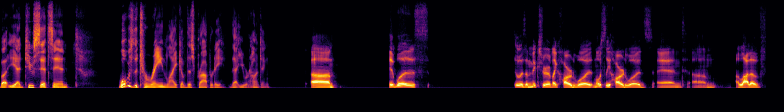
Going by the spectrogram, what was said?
But you had two sits in. What was the terrain like of this property that you were hunting? Um, it was it was a mixture of like hardwood, mostly hardwoods, and um, a lot of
